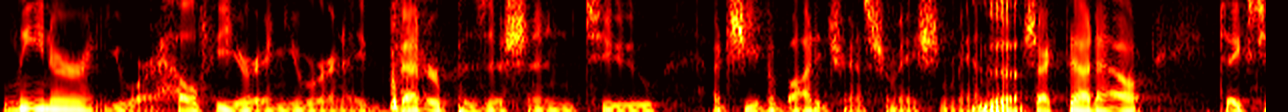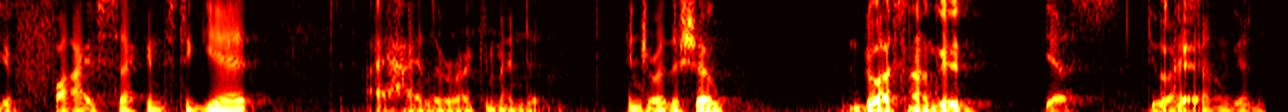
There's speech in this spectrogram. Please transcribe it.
leaner, you are healthier, and you are in a better position to achieve a body transformation, man. So check that out. It takes you five seconds to get. I highly recommend it. Enjoy the show. Do I sound good? Yes. Do I sound good?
